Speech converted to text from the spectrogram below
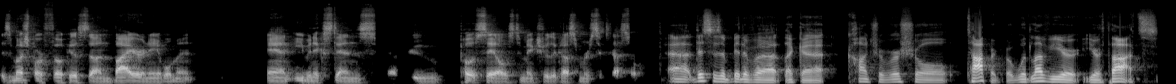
is much more focused on buyer enablement and even extends to post sales to make sure the customer is successful. Uh, this is a bit of a like a controversial topic, but would love your your thoughts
